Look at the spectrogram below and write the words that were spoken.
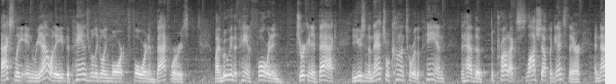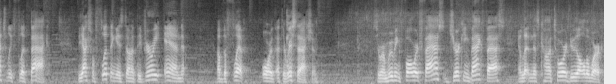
Actually, in reality, the pan's really going more forward and backwards. By moving the pan forward and jerking it back, you're using the natural contour of the pan to have the, the product slosh up against there and naturally flip back. The actual flipping is done at the very end of the flip or at the wrist action. So we're moving forward fast, jerking back fast, and letting this contour do all the work.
